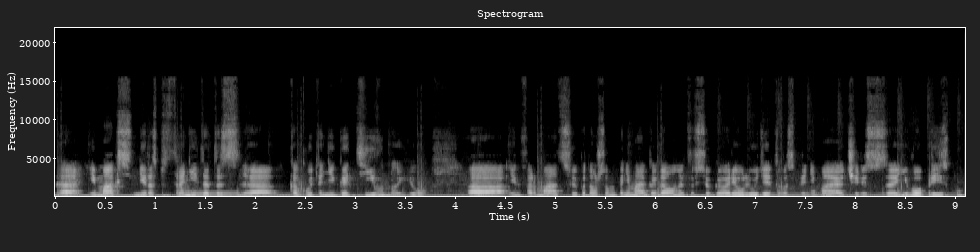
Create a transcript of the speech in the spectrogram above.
да, и Макс не распространит это с, э, какую-то негативную а, информацию, потому что мы понимаем, когда он это все говорил, люди это воспринимают через э, его призму.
